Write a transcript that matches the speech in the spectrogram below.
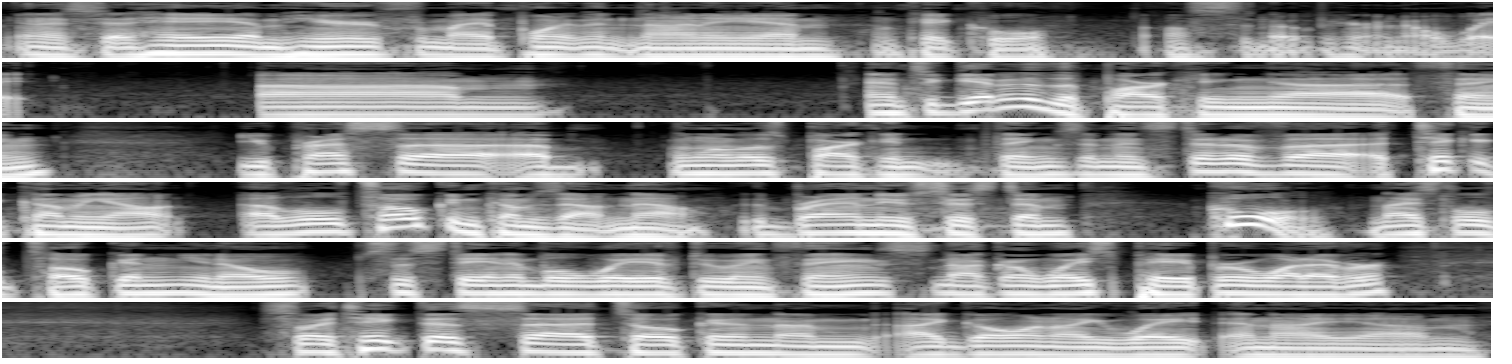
and I said, "Hey, I'm here for my appointment at nine a.m." Okay, cool. I'll sit over here and I'll wait. Um, and to get into the parking uh, thing, you press a, a, one of those parking things, and instead of uh, a ticket coming out, a little token comes out now. A brand new system. Cool. Nice little token, you know, sustainable way of doing things. Not going to waste paper, whatever. So I take this uh, token, I'm, I go and I wait, and I um,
